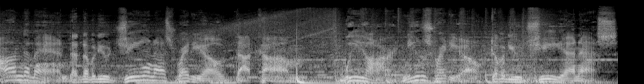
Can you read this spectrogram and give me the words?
on demand at WGNSradio.com. We are News Radio WGNS.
